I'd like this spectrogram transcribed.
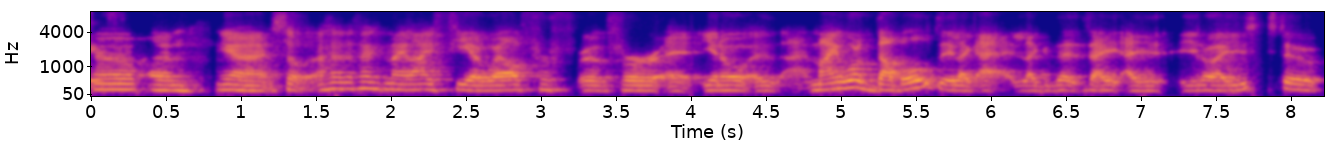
so um, yeah. So it affected my life here? Well, for for, uh, you know, uh, my work doubled. Like I like. I, I you know I used to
